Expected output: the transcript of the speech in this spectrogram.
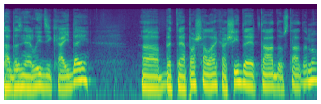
tādā ziņā ir līdzīga ideja, uh, bet tajā pašā laikā šī ideja ir tāda uz tāda, nu,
